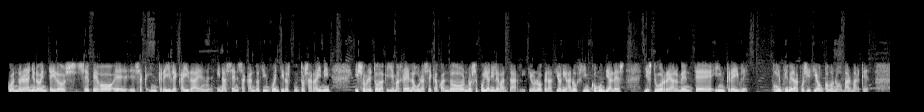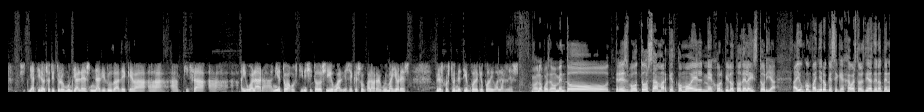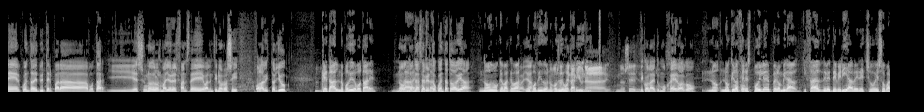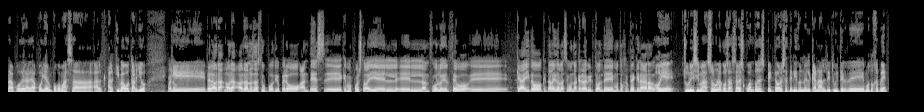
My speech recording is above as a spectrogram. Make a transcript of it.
cuando en el año 92 se pegó eh, esa increíble caída en, en Asen sacando 52 puntos a Raini y sobre todo aquella imagen en Laguna Seca cuando no se podía ni levantar. Le hicieron una operación y ganó cinco mundiales y estuvo realmente increíble. Y en primera posición, como no, Mar Márquez ya tiene ocho títulos mundiales, nadie duda de que va a, a quizá a, a igualar a Nieto, a Agustini si todo sigue igual, ya sé que son palabras muy mayores, pero es cuestión de tiempo de que pueda igualarles. Bueno, pues de momento tres votos a Márquez como el mejor piloto de la historia. Hay un compañero que se quejaba estos días de no tener cuenta de Twitter para votar y es uno de los mayores fans de Valentino Rossi. Hola, Víctor Yuk. ¿Qué tal? No he podido votar, ¿eh? ¿No, ¿no te has abierto cuenta todavía? No, no, que va, que va. Vaya. No he podido, no he podido votar. y- una- No sé. ¿Y con la de tu mujer o algo? No, no quiero hacer spoiler, pero mira, quizás debe- debería haber hecho eso para poder apoyar un poco más a- al, al que iba a votar yo. Bueno, Que, pero bueno, ahora, yo- ahora, ahora nos das tu podio, pero antes eh, que hemos puesto ahí el, el anzuelo y el cebo, eh, ¿qué, ha ido, ¿qué tal ha ido la segunda carrera virtual de MotoGP? ¿Quién ha ganado? Oye, chulísima. Solo una cosa, ¿sabes cuántos espectadores ha tenido en el canal de Twitter de MotoGP?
